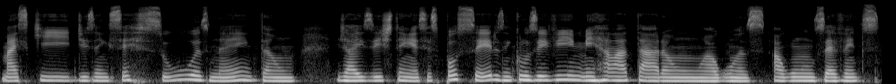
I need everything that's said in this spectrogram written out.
mas que dizem ser suas, né? Então já existem esses poceiros. Inclusive me relataram algumas, alguns eventos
